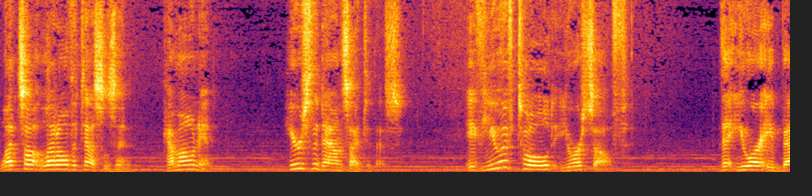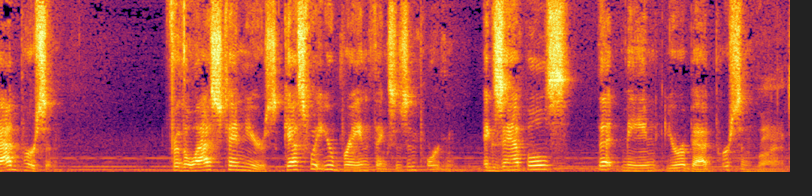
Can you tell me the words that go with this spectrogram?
let's all, let all the Teslas in. Come on in." Here's the downside to this: if you have told yourself that you are a bad person for the last 10 years, guess what your brain thinks is important? Examples that mean you're a bad person. Right.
